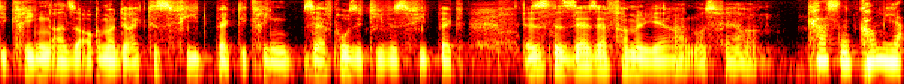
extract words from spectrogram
Die kriegen also auch immer direktes Feedback, die kriegen sehr positives Feedback. Es ist eine sehr, sehr familiäre Atmosphäre. Carsten, kommen hier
